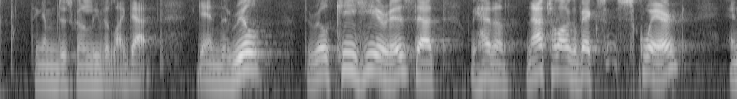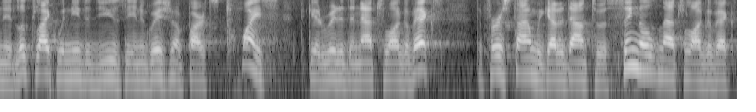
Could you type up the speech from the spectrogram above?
I think I'm just going to leave it like that. Again, the real, the real key here is that we had a natural log of x squared, and it looked like we needed to use the integration of parts twice to get rid of the natural log of x. The first time we got it down to a single natural log of x.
